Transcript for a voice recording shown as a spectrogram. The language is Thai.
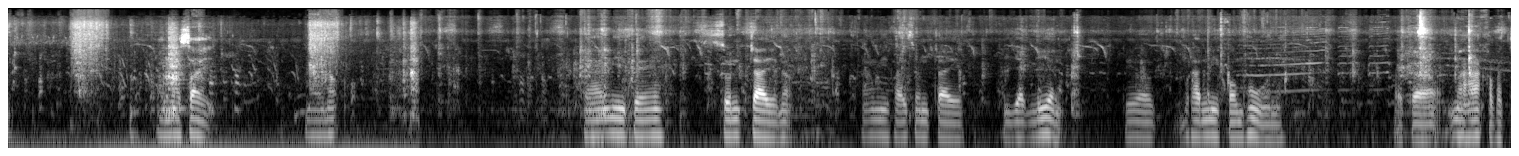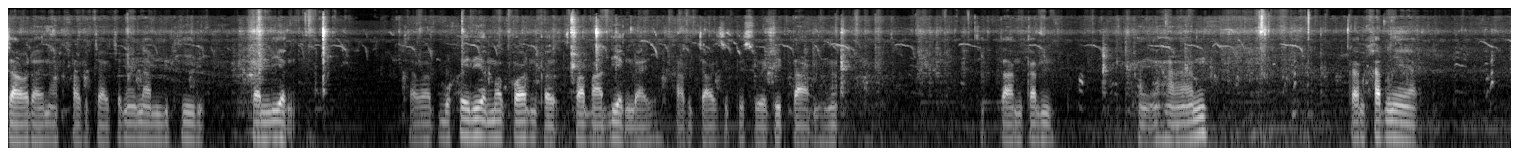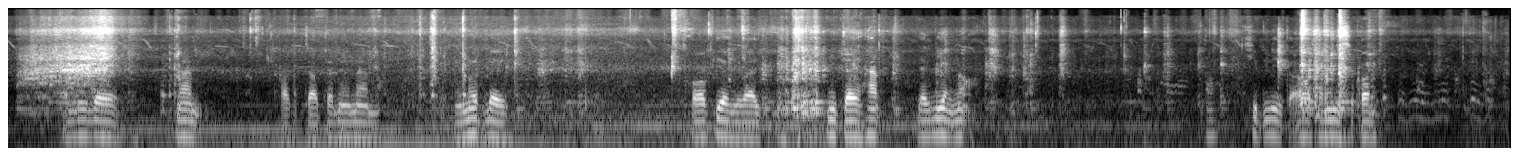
เอามาใส่ในเนาะถ้ามีใครสนใจเนาะ ถ้ามีใครสนใจอยากเลี้ยงหรือว่าบ่ทันมีความรู้นะแล้วก็มาหาข้าพเจ้าได้นะข้าพเจ้าจะแนะนำวิธีการเลี้ยงถ้าว่าบ่เคยเลี้ยงมาก่อนก็สามารถเลี้ยงได้ข้าพเจ้าสิไปช่วยติดตามนะติดตามกันให้อาหาร การคัดแยกการดูแลนั่นข้าพเจ้าจะแนะนำให้หมดเลย อเพียงแต่ว่ามีใจฮักอยากเลี้ยงเนาะคลิปนี้ก็เอาทำนี้สักก่อน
